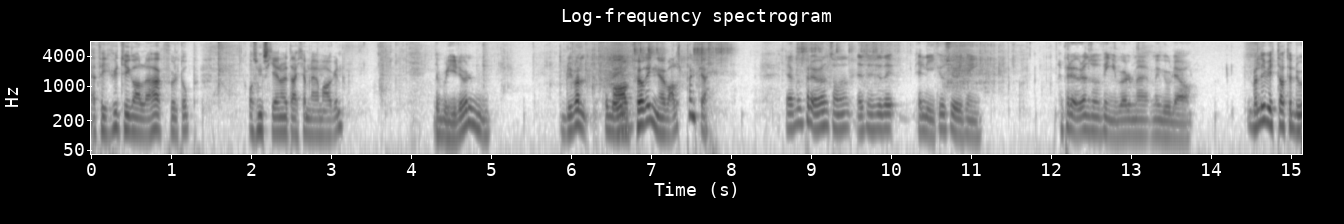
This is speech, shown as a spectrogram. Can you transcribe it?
jeg fikk ikke tygge alle her fullt opp, og som skjer når dette kommer ned i magen. Det blir det vel. Det blir vel avføring overalt, tenker jeg. Jeg får prøve en sånn, jeg synes det, jeg liker jo sure ting. Jeg prøver en sånn fingerbøl med, med gul, jeg også. Veldig vittig at du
